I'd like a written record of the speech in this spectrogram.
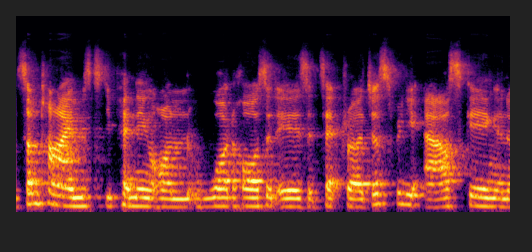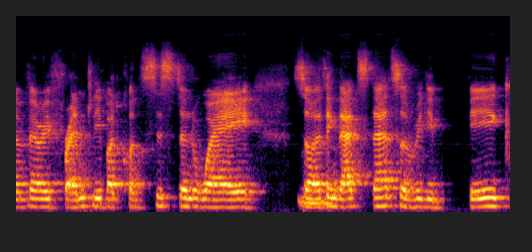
sometimes depending on what horse it is etc just really asking in a very friendly but consistent way. So mm-hmm. i think that's that's a really big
